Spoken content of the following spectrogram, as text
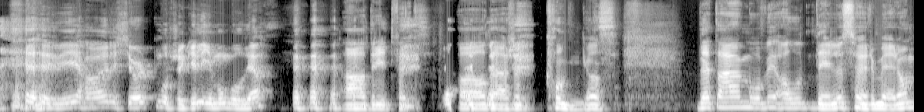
vi har kjørt motorsykkel i Mongolia. ja, dritfett. Ja, det er så konge, altså. Dette må vi aldeles høre mer om.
